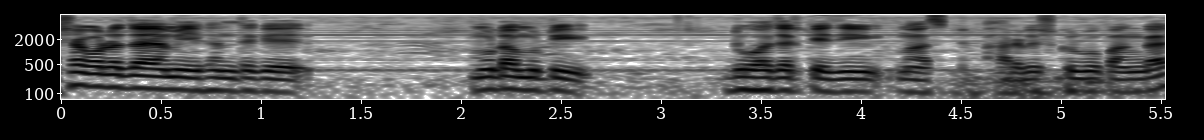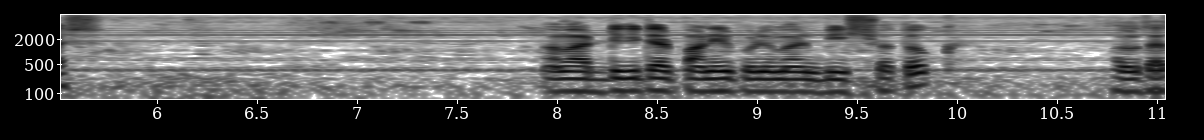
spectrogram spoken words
আশা করা যায় আমি এখান থেকে মোটামুটি দু হাজার কেজি মাছ হারভেস্ট করব পাঙ্গাস। আমার ডিগিটার পানির পরিমাণ বিশ শতক। ভালো থাকবে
